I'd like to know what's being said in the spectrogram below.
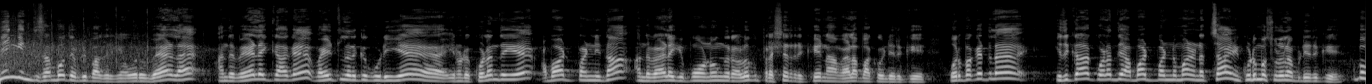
நீங்கள் இந்த சம்பவத்தை எப்படி பார்க்குறீங்க? ஒரு வேலை அந்த வேலைக்காக வயிற்றில் இருக்கக்கூடிய என்னோட குழந்தைய அபார்ட் பண்ணி தான் அந்த வேலைக்கு போகணுங்கிற அளவுக்கு ப்ரெஷர் இருக்குது நான் வேலை பார்க்க வேண்டியிருக்கு. ஒரு பக்கத்தில் இதுக்காக குழந்தைய அபார்ட் பண்ணுமா நினச்சா என் குடும்ப சூழல் அப்படி இருக்குது அப்போ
